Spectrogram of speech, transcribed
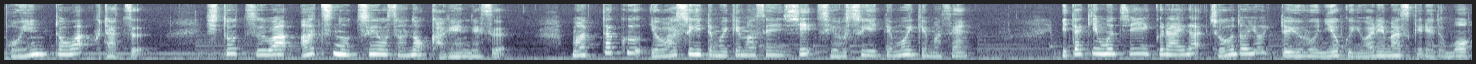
ポイントは2つ。1つは圧の強さの加減です。全く弱すぎてもいけませんし強すぎてもいけません。痛気持ちいいくらいがちょうど良いというふうによく言われますけれども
